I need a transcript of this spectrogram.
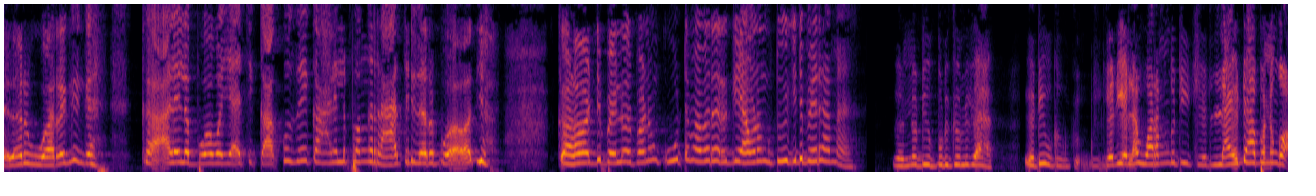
எல்லாரும் உறங்குங்க. காலையில போவையாச்சு. கக்குசே காலையில போங்க. ராத்திரி வேற போவாது களவாட்டி பயில வைப்பானும் கூட்டம் வேற இருக்கு. அவனும் தூக்கிட்டு போயிடாம என்னடி இப்படி சொல்லுத எடி எடி எல்லாம் உறங்கிட்டு லைட் ஆஃப் பண்ணுங்க.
